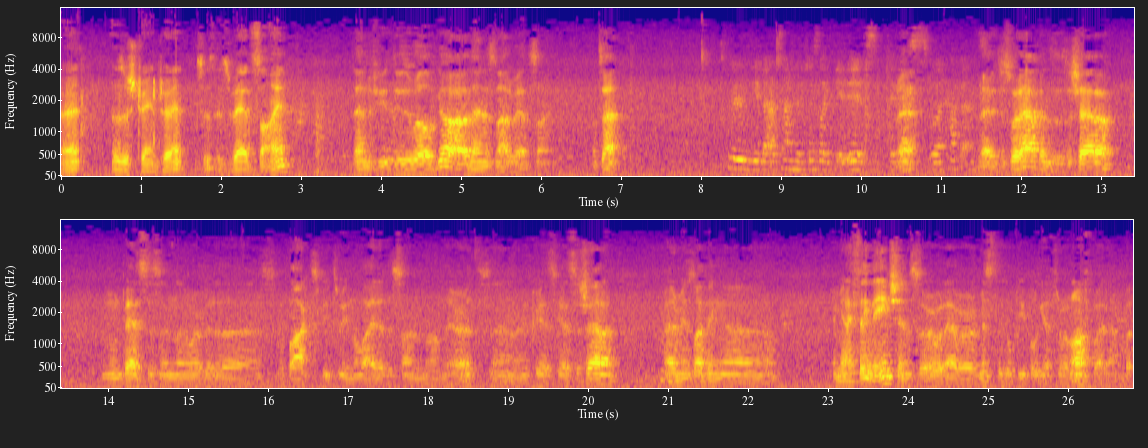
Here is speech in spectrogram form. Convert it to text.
right? Those are strange, right? So it's a bad sign. Then, if you do the will of God, then it's not a bad sign. What's that? It's weird to be about time, it's just like it is. It is what happens. Right, it's just what happens. There's a shadow. The moon passes in the orbit of the, the box between the light of the sun on the earth, and it creates, creates a shadow. Right? I mean, it's nothing. Uh, I mean, I think the ancients or whatever mystical people get thrown off by them, but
